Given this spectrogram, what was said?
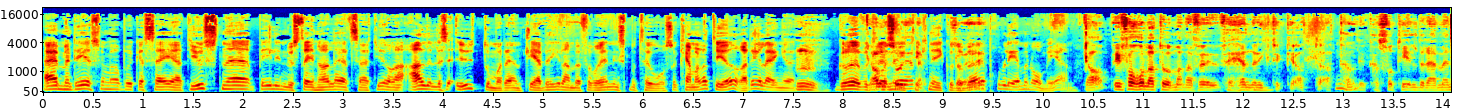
Nej men det är som jag brukar säga att just när bilindustrin har lärt sig att göra alldeles utomordentliga bilar med förbränningsmotorer så kan man inte göra det längre. Mm. Går över till ja, en ny teknik och då börjar problemen om igen. Ja, vi får hålla tummarna för, för Henrik tycker att, att mm. han lyckas få till det där. Men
